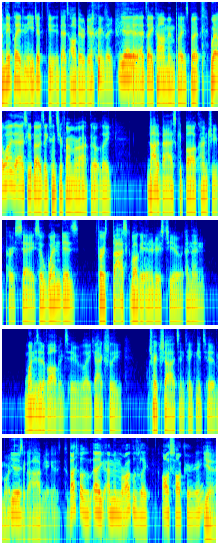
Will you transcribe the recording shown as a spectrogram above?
when they played in Egypt, dude, that's all they were doing. like, Yeah, that- that's like commonplace. But what I wanted to ask you about is like, since you're from Morocco, like, not a basketball country per se. So when does first basketball get introduced to you, and then when does it evolve into like actually trick shots and taking it to more than Yeah. just like a hobby? I guess. Basketball, like I mean, Morocco's like all soccer, right? Yeah.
